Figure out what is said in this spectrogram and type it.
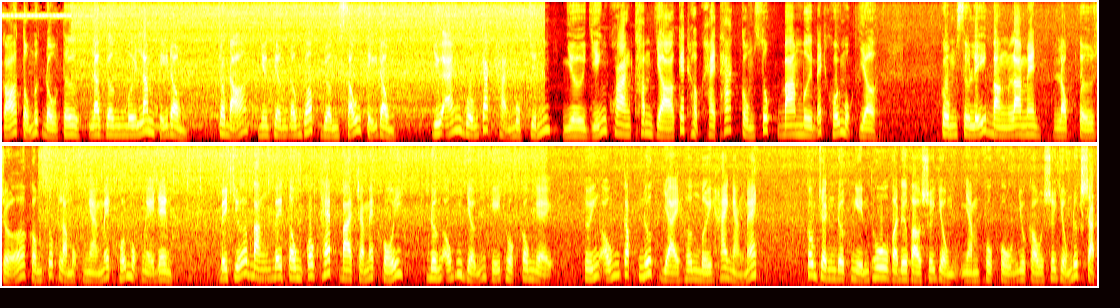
có tổng mức đầu tư là gần 15 tỷ đồng, trong đó nhân dân đóng góp gần 6 tỷ đồng. Dự án gồm các hạng mục chính như giếng khoan thăm dò kết hợp khai thác công suất 30 m khối một giờ, cùng xử lý bằng lamen lọc tự rửa công suất là 1.000 m khối một ngày đêm, bị chứa bằng bê tông cốt thép 300 mét khối, đường ống dẫn kỹ thuật công nghệ, tuyến ống cấp nước dài hơn 12.000 mét Công trình được nghiệm thu và đưa vào sử dụng nhằm phục vụ nhu cầu sử dụng nước sạch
